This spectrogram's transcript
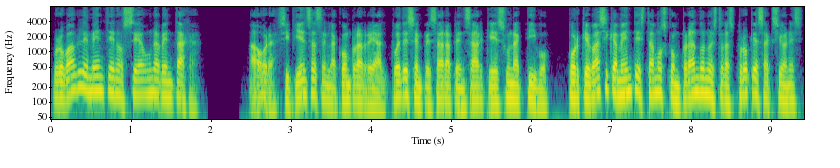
Probablemente no sea una ventaja. Ahora, si piensas en la compra real, puedes empezar a pensar que es un activo, porque básicamente estamos comprando nuestras propias acciones,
